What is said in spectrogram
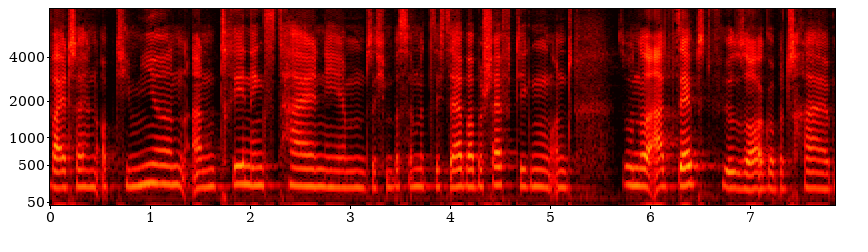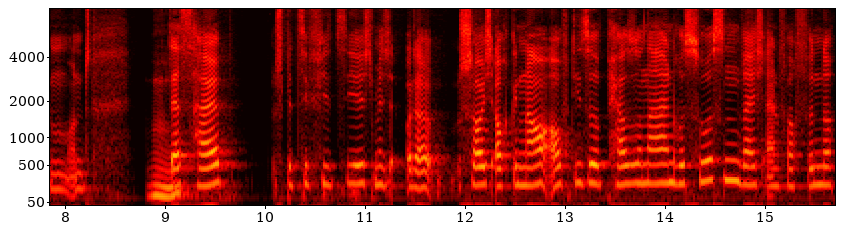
weiterhin optimieren, an Trainings teilnehmen, sich ein bisschen mit sich selber beschäftigen und so eine Art Selbstfürsorge betreiben. Und mhm. deshalb spezifiziere ich mich oder schaue ich auch genau auf diese personalen Ressourcen, weil ich einfach finde,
